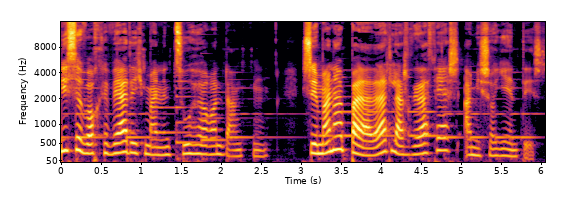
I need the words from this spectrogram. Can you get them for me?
Diese Woche werde ich meinen Zuhörern danken. Semana para dar las gracias a mis oyentes.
